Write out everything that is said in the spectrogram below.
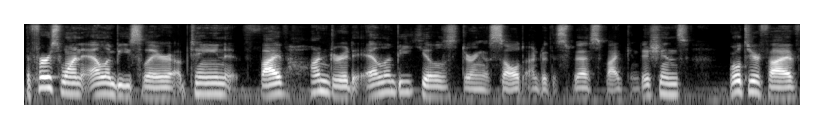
The first one, LMB Slayer, obtain 500 LMB kills during assault under the specified conditions, World Tier 5,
